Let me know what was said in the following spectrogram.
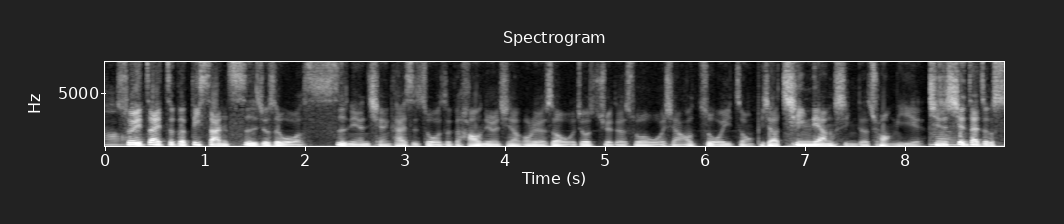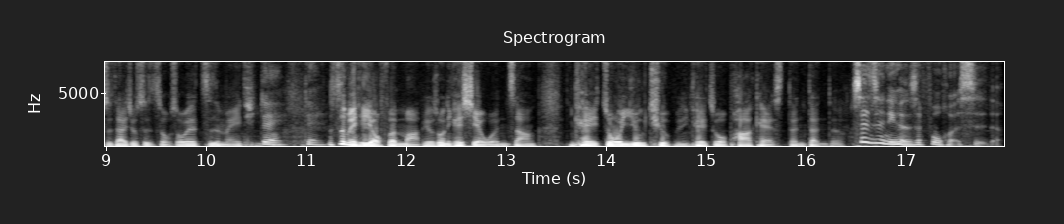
哦。所以在这个第三次，就是我四年前开始做这个好女人情感攻略的时候，我就觉得说我想要做一种比较轻量型的创业。其实现在这个时代就是走所谓的自媒体嘛，对对。自媒体有分嘛，比如说你可以写文章，你可以做 YouTube，你可以做 Podcast 等等的。甚至你可能是复合式的，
